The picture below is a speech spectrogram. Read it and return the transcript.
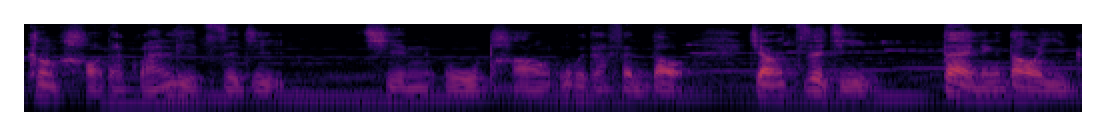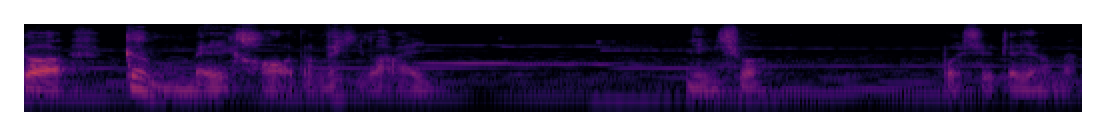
更好的管理自己。心无旁骛的奋斗，将自己带领到一个更美好的未来。您说，不是这样吗？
